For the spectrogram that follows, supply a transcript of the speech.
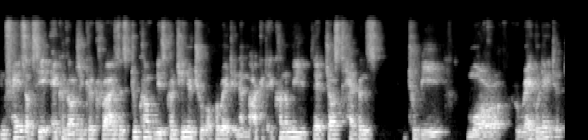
In face of the ecological crisis, do companies continue to operate in a market economy that just happens to be more regulated?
